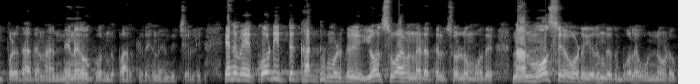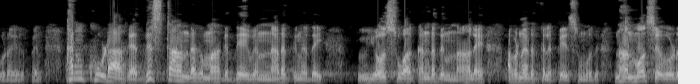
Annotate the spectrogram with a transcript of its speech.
இப்பொழுது அதை நான் நினைவு கூர்ந்து பார்க்கிறேன் என்று சொல்லி. எனவே கோடிட்டு காட்டும் பொழுது யோசுவாவின் இடத்தில் சொல்லும் போது நான் மோசையோடு இருந்தது போல உன்னோடு கூட இருப்பேன். கண்கூடாக திஷ்டாந்தகமாக தேவன் நடத்தினதை யோசுவா கண்டதுனாலே அவனிடத்தில் பேசும்போது நான் மோசவோடு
